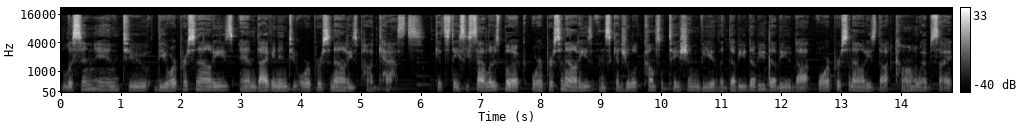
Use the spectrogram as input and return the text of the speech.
listen in to the Aura Personalities and Diving into Aura Personalities podcasts. Get Stacy Sadler's book, Aura Personalities, and schedule a consultation via the www.aurapersonalities.com website.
